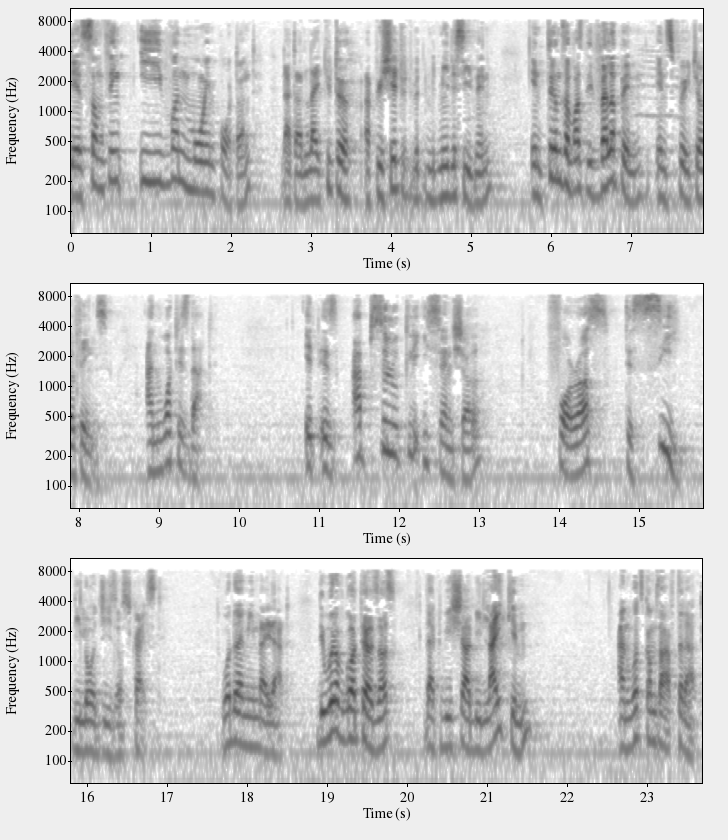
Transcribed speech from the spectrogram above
there's something even more important that I'd like you to appreciate with, with me this evening in terms of us developing in spiritual things. And what is that? It is absolutely essential for us to see the Lord Jesus Christ. What do I mean by that? The Word of God tells us that we shall be like Him. And what comes after that?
